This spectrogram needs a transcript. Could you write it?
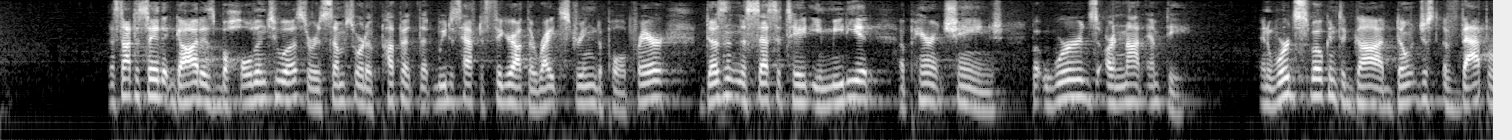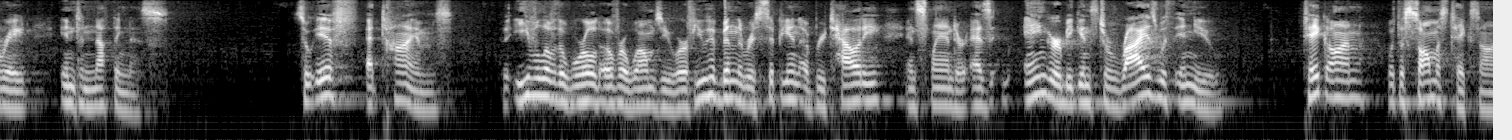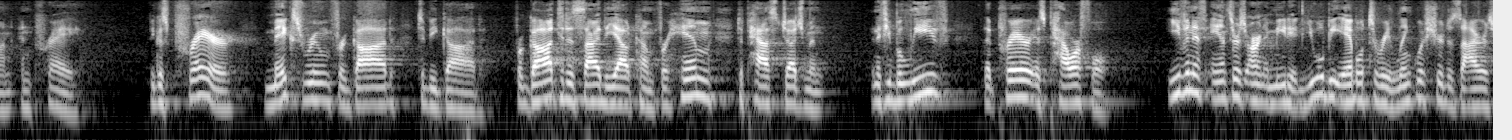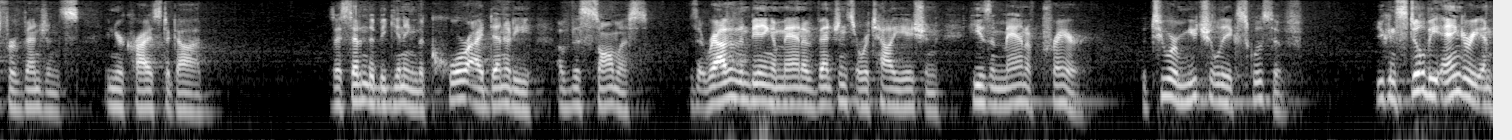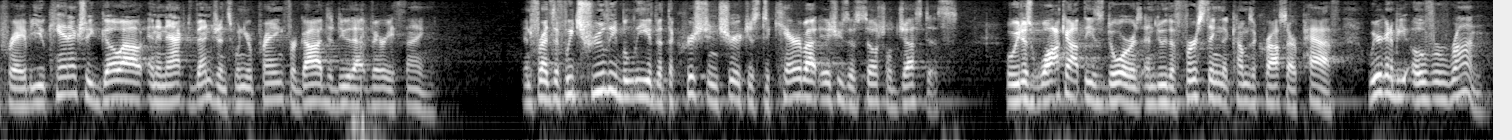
That's not to say that God is beholden to us or is some sort of puppet that we just have to figure out the right string to pull. Prayer doesn't necessitate immediate, apparent change, but words are not empty. And words spoken to God don't just evaporate into nothingness. So if, at times, the evil of the world overwhelms you, or if you have been the recipient of brutality and slander, as anger begins to rise within you, take on what the psalmist takes on and pray. Because prayer makes room for God to be God, for God to decide the outcome, for Him to pass judgment. And if you believe that prayer is powerful, even if answers aren't immediate, you will be able to relinquish your desires for vengeance in your cries to God. As I said in the beginning, the core identity of this psalmist is that rather than being a man of vengeance or retaliation, he is a man of prayer. The two are mutually exclusive. You can still be angry and pray, but you can't actually go out and enact vengeance when you're praying for God to do that very thing. And, friends, if we truly believe that the Christian church is to care about issues of social justice, where we just walk out these doors and do the first thing that comes across our path, we're going to be overrun.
